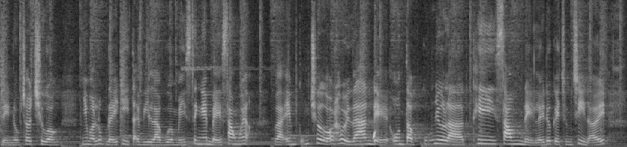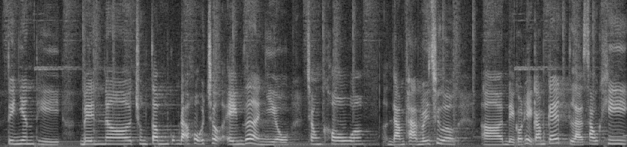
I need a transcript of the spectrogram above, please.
để nộp cho trường. Nhưng mà lúc đấy thì tại vì là vừa mới sinh em bé xong ấy ạ và em cũng chưa có thời gian để ôn tập cũng như là thi xong để lấy được cái chứng chỉ đấy. Tuy nhiên thì bên uh, trung tâm cũng đã hỗ trợ em rất là nhiều trong khâu uh, đàm phán với trường. Uh, để có thể cam kết là sau khi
